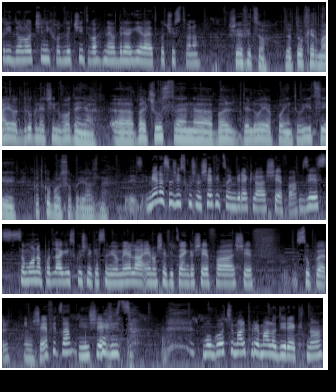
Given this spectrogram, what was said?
pri določenih odločitvah ne odreagirajo tako čustveno. Šefico, zato ker imajo drug način vodenja, uh, bolj čustven, uh, bolj deluje po intuiciji, pa tako bolj so prijazne. Imela sem že izkušnjo s šefico in bi rekla šefa. Zdaj samo na podlagi izkušnje, ki sem jo imela, eno šefico, enega šefa, šef super. In šefica? In šefica. Mogoče malo premalo direktna.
